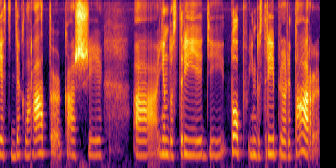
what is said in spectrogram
este declarată ca și industrie de top, industrie prioritară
